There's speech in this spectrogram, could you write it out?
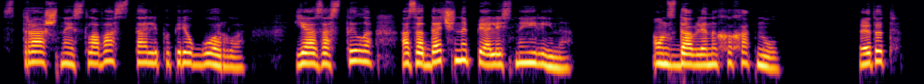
Страшные слова стали поперек горла. Я застыла, озадаченно пялись на Элина. Он сдавленно хохотнул. «Этот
